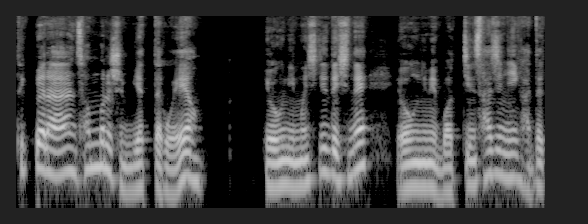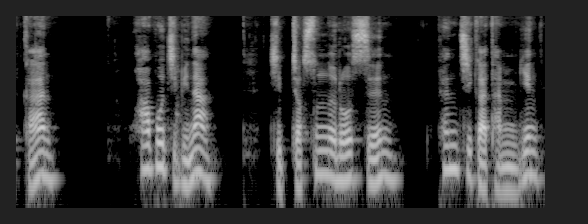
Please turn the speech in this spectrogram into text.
특별한 선물을 준비했다고 해요. 여웅님은 CD 대신에 여웅님의 멋진 사진이 가득한 화보집이나 직접 손으로 쓴 편지가 담긴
